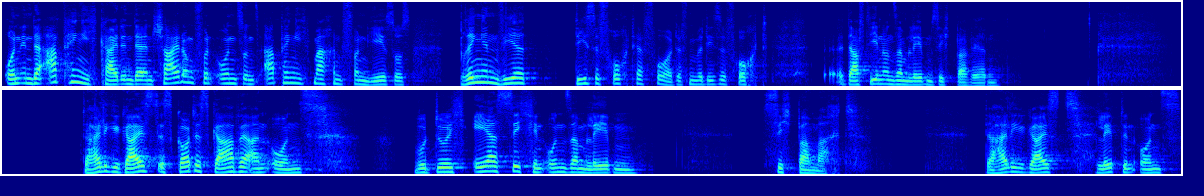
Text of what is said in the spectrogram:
Und in der Abhängigkeit, in der Entscheidung von uns, uns abhängig machen von Jesus, bringen wir diese Frucht hervor, dürfen wir diese Frucht, äh, darf die in unserem Leben sichtbar werden. Der Heilige Geist ist Gottes Gabe an uns, wodurch er sich in unserem Leben sichtbar macht. Der Heilige Geist lebt in uns,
